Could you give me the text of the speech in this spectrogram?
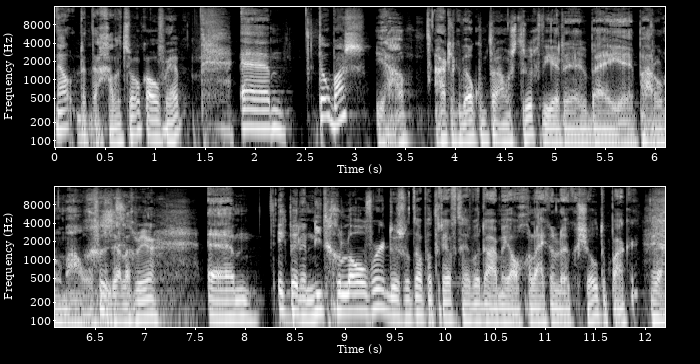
nou, da- daar gaan we het zo ook over hebben. Ehm, Thomas, Ja, hartelijk welkom trouwens terug weer eh, bij eh, Paranormaal. Niet. gezellig weer. Ehm, ik ben een niet-gelover, dus wat dat betreft hebben we daarmee al gelijk een leuke show te pakken. Ja.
